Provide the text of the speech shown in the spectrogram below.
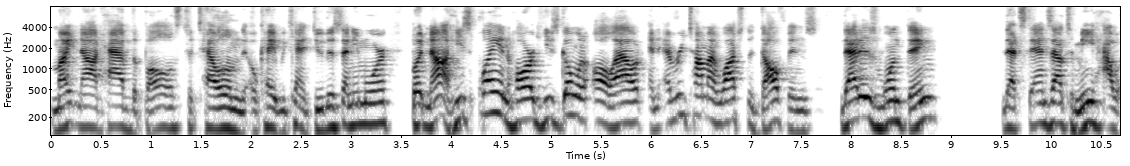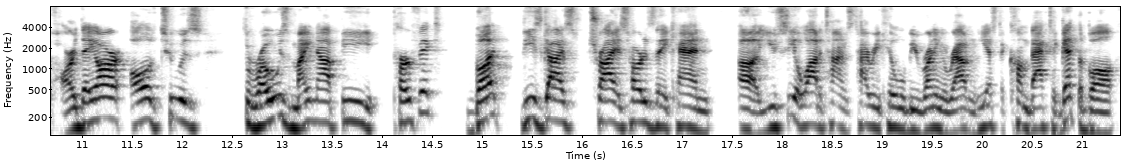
might not have the balls to tell him, okay, we can't do this anymore. But nah, he's playing hard. He's going all out. And every time I watch the Dolphins, that is one thing that stands out to me how hard they are. All of Tua's throws might not be perfect, but these guys try as hard as they can uh, you see a lot of times Tyreek Hill will be running a route and he has to come back to get the ball,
